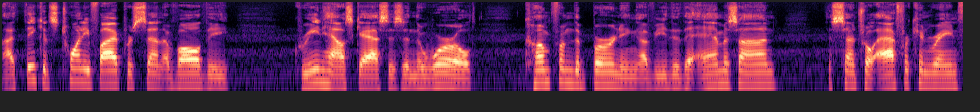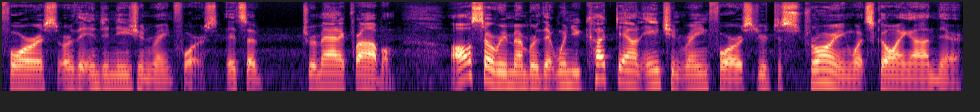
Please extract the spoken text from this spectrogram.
I think it's 25% of all the greenhouse gases in the world come from the burning of either the Amazon, the Central African rainforest, or the Indonesian rainforest. It's a dramatic problem. Also remember that when you cut down ancient rainforests, you're destroying what's going on there.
